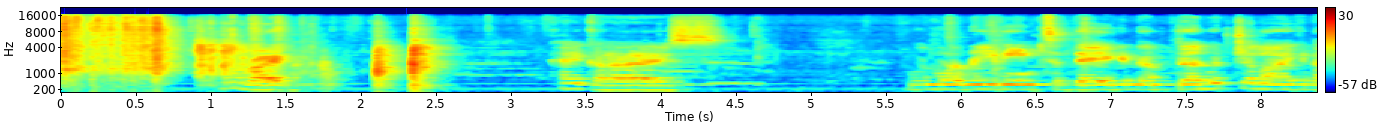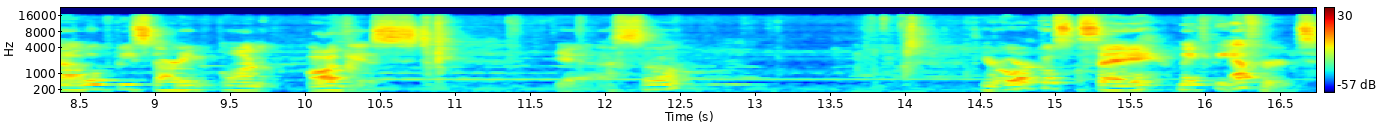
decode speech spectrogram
All right. Hey guys, one more reading today and I'm done with July and I will be starting on August. Yeah, so your oracles say, make the effort.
